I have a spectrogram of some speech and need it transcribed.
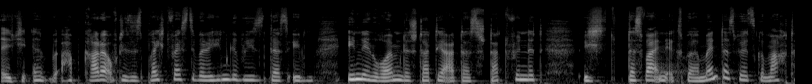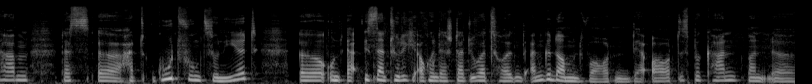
ich äh, habe gerade auf dieses Brecht-Festival hingewiesen, das eben in den Räumen des Stadttheaters stattfindet. Ich, das war ein Experiment, das wir jetzt gemacht haben. Das äh, hat gut funktioniert äh, und ist natürlich auch in der Stadt überzeugend angenommen worden. Der Ort ist bekannt, man, äh,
